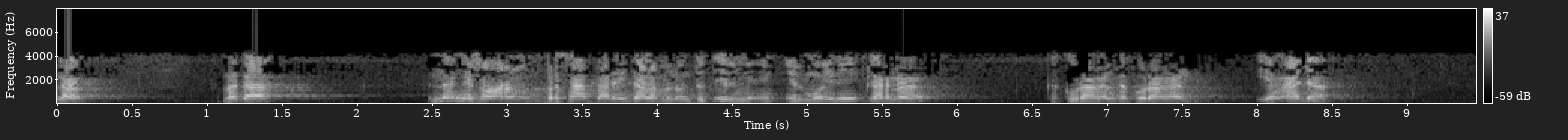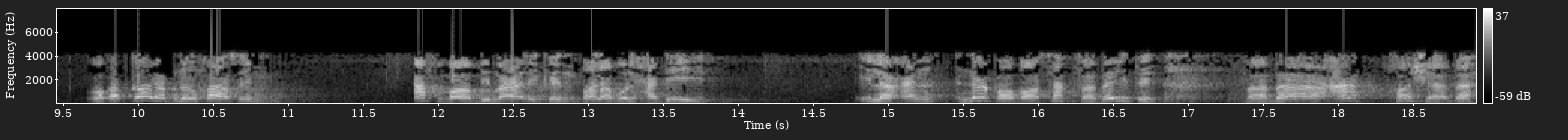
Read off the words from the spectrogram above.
Nah, maka hendaknya seorang bersabar di dalam menuntut ilmu, ilmu ini karena kekurangan-kekurangan yang ada. Waqad qala Ibnu Qasim afdha bi Malik talabul hadis ila an naqada saqfa baitih faba'a khashabah.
